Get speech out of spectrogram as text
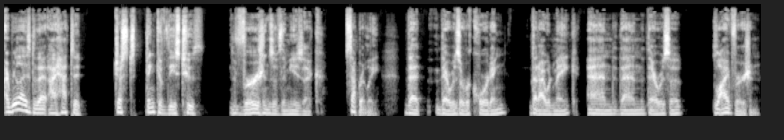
I realized that I had to just think of these two th- versions of the music separately. That there was a recording that I would make, and then there was a live version.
